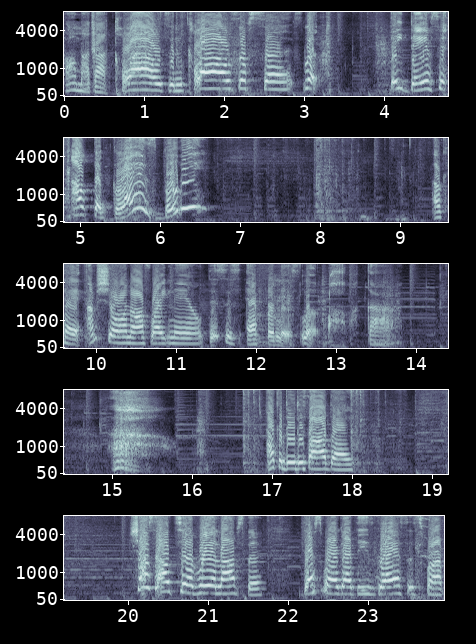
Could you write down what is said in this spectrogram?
Oh my God, clouds and clouds of suds. Look, they dancing out the glass, booby. Okay, I'm showing off right now. This is effortless. Look, oh my God. Ah, I could do this all day. Shouts out to Red Lobster. That's where I got these glasses from.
